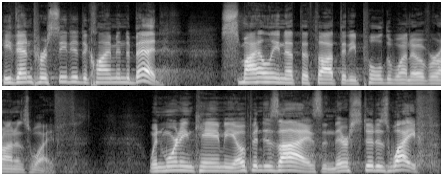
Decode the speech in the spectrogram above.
He then proceeded to climb into bed, smiling at the thought that he pulled one over on his wife. When morning came, he opened his eyes, and there stood his wife.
